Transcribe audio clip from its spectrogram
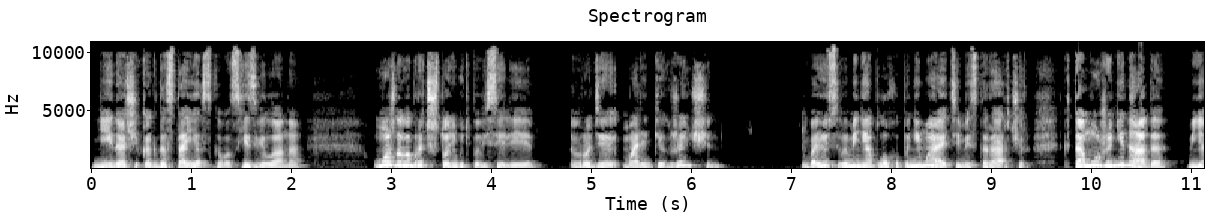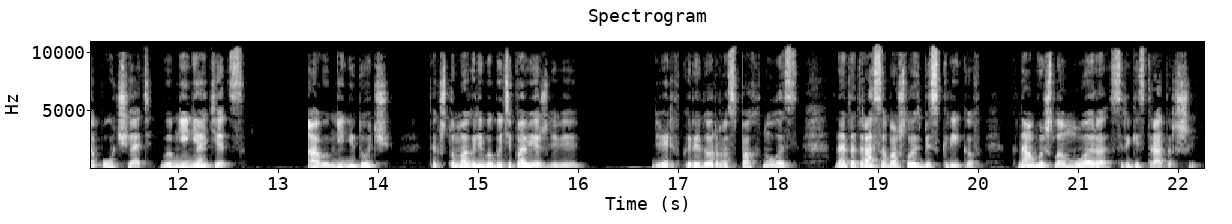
«Не иначе, как Достоевского», — съязвила она. Можно выбрать что-нибудь повеселее, вроде маленьких женщин. Боюсь, вы меня плохо понимаете, мистер Арчер. К тому же не надо меня поучать, вы мне не отец. А вы мне не дочь, так что могли бы быть и повежливее. Дверь в коридор распахнулась, на этот раз обошлось без криков. К нам вышла Мойра с регистраторшей.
